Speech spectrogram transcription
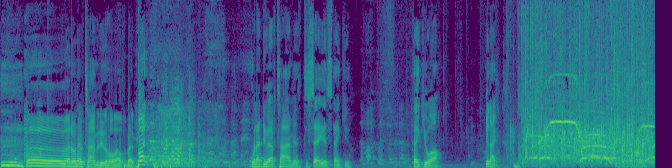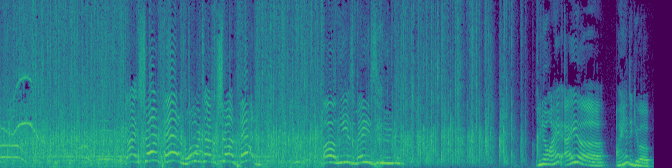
I don't have time to do the whole alphabet, but what I do have time is to say is thank you, thank you all. Good night. Uh I had to give up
